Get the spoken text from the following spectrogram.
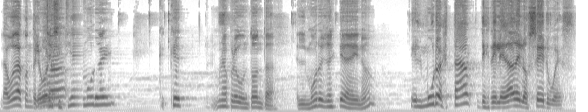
La boda Pero continúa. bueno, Che, existía el muro ahí. ¿Qué, qué? Una preguntonta. El muro ya queda ahí, ¿no? El muro está desde la edad de los héroes,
